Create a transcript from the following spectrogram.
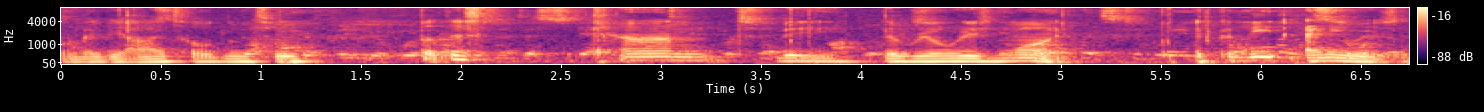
or maybe I told them to. But this can't be the real reason why. It could be any reason.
